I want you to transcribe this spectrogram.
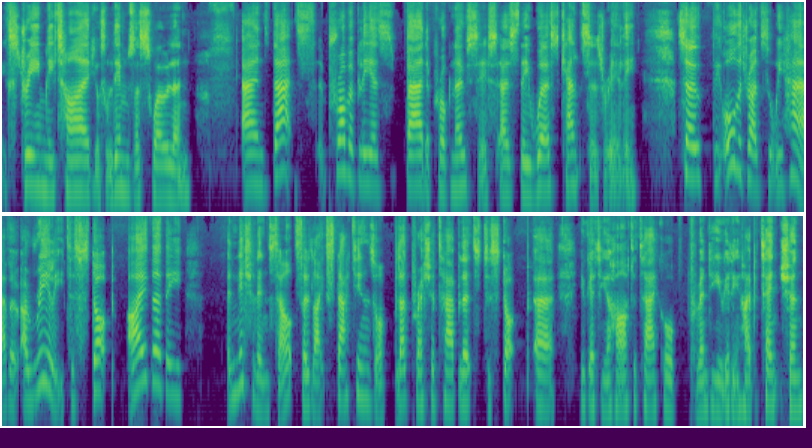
extremely tired. Your limbs are swollen. And that's probably as bad a prognosis as the worst cancers, really. So the, all the drugs that we have are, are really to stop either the initial insult, so like statins or blood pressure tablets to stop uh, you getting a heart attack or preventing you getting hypertension,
